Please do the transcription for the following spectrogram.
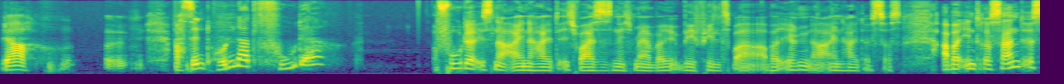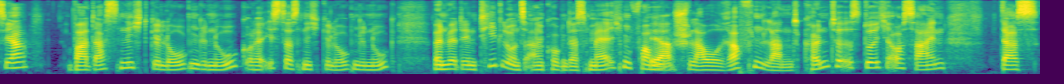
Ja. Was sind 100 Fuder? Fuder ist eine Einheit, ich weiß es nicht mehr, wie wie viel es war, aber irgendeine Einheit ist das. Aber interessant ist ja, war das nicht gelogen genug oder ist das nicht gelogen genug? Wenn wir den Titel uns angucken, das Märchen vom Ja. Schlauraffenland, könnte es durchaus sein, dass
